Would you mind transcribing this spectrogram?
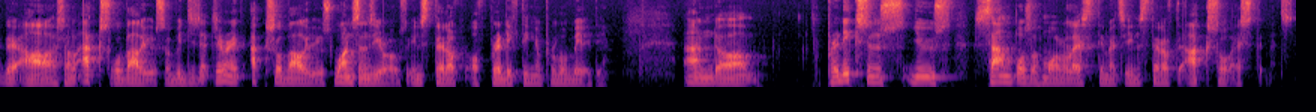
there are some actual values. So we generate actual values, ones and zeros, instead of, of predicting a probability. And uh, predictions use samples of model estimates instead of the actual estimates.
